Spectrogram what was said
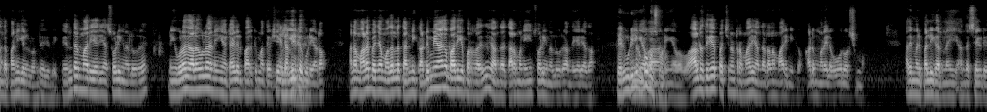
அந்த பணிகள் வந்து இது. எந்த மாதிரி ஏரியா? சோழிங்கநல்லூர். நீங்கள் உலக அளவில் நீங்கள் டைலர் பார்க்கு மற்ற விஷயங்கள் எல்லாமே இருக்கக்கூடிய இடம். ஆனால் மழை பெஞ்சா முதல்ல தண்ணி கடுமையாக பாதிக்கப்படுறது அந்த தரமணி சோழிங்கநல்லூர் அந்த ஏரியா தான். பெருங்குடியில் நீங்கள் வாழ்கிறதுக்கே பிரச்சனைன்ற மாதிரி அந்த இடம்லாம் மாறி நிற்கும் கடும் மழையில் ஒவ்வொரு வருஷமும். அதே மாதிரி பள்ளிக்கரணை அந்த சைடு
